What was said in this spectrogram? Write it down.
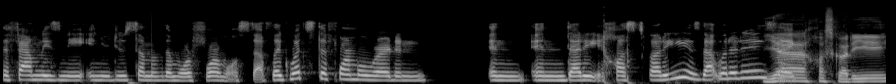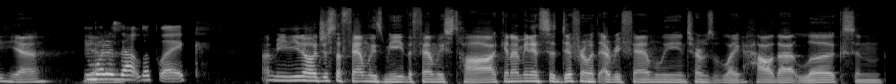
the families meet and you do some of the more formal stuff. Like what's the formal word in in in Dari Khostkari? Is that what it is? yeah, Like khoskari, yeah. and what does that look like? I mean, you know, just the families meet, the families talk, and I mean, it's a different with every family in terms of like how that looks and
